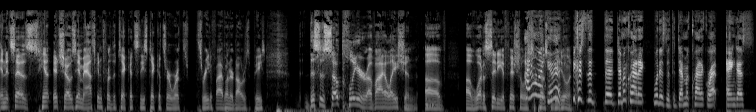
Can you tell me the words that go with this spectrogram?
and it says it shows him asking for the tickets. These tickets are worth three to five hundred dollars a piece. This is so clear a violation of of what a city official is I don't supposed to be it doing. because the the Democratic what is it? The Democratic rep Angus,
